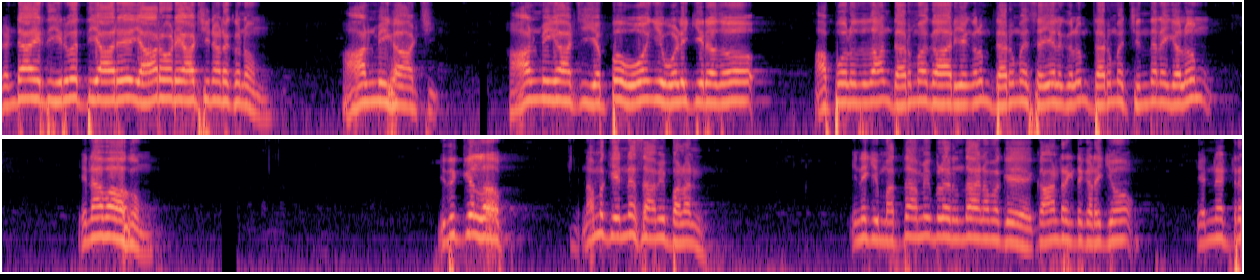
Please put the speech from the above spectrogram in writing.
ரெண்டாயிரத்தி இருபத்தி ஆறு யாரோடைய ஆட்சி நடக்கணும்? ஆன்மீக ஆட்சி. ஆன்மீக ஆட்சி எப்போ ஓங்கி ஒழிக்கிறதோ அப்பொழுதுதான் தர்ம காரியங்களும் தர்ம செயல்களும் தர்ம சிந்தனைகளும் என்னவாகும்? இதுக்கெல்லாம் நமக்கு என்ன சாமி பலன்? இன்னைக்கு மற்ற அமைப்பில் இருந்தால் நமக்கு கான்ட்ராக்ட் கிடைக்கும். எண்ணற்ற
